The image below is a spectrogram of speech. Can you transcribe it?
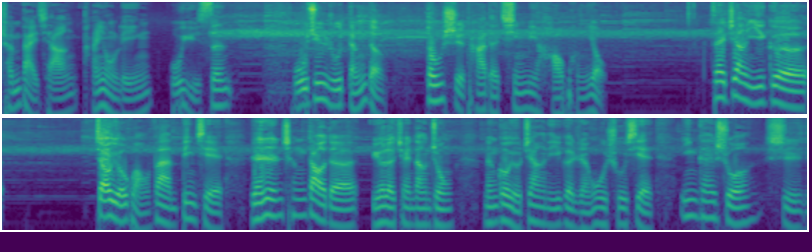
陈百强、谭咏麟、吴宇森、吴君如等等，都是他的亲密好朋友。在这样一个交友广泛并且人人称道的娱乐圈当中，能够有这样的一个人物出现，应该说是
